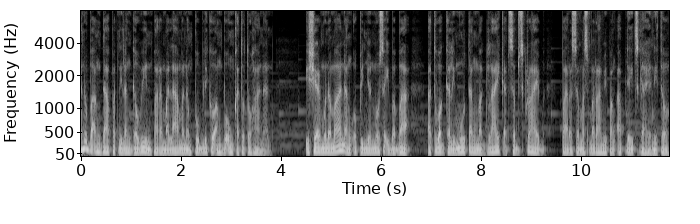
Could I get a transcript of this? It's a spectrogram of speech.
ano ba ang dapat nilang gawin para malaman ng publiko ang buong katotohanan? I-share mo naman ang opinion mo sa ibaba at huwag kalimutang mag-like at subscribe para sa mas marami pang updates gaya nito.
